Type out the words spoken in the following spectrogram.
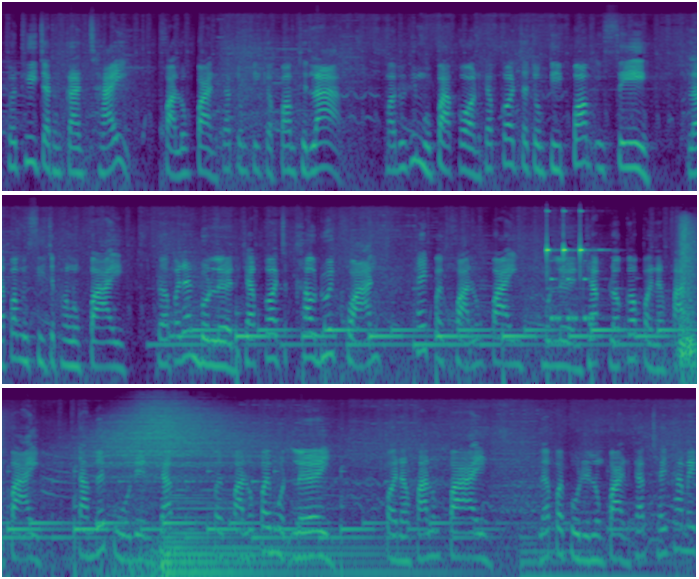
เพื่อที่จะทำการใช้ขวานลงไปนครับโจมตีกับป้อมเทล่ามาดูที่หมูป่าก่อนครับก็จะโจมตีป้อมอินซี และป้อมอินซีจะพังลงไป เราไปด้านบนเลยครับ ก็จะเข้าด้วยขวาน ให้ปล่อยขวานลงไปหมดเลยครับ แล้วก็ปล่อยนางฟ้าลงไป ตามด้วยปูเดนครับ ปล่อยขวานลงไปหมดเลย ปล่อยนางฟ้าลงไป แล้วปล่อยปูเดนลงไปครับ ใช้ท่าไม่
